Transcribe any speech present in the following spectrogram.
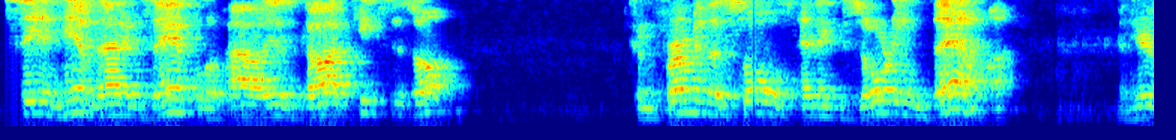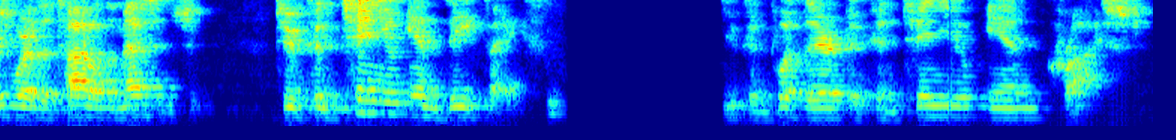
seeing him that example of how it is God keeps his own, confirming the souls and exhorting them. And here's where the title of the message to continue in the faith. You can put there to continue in Christ.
